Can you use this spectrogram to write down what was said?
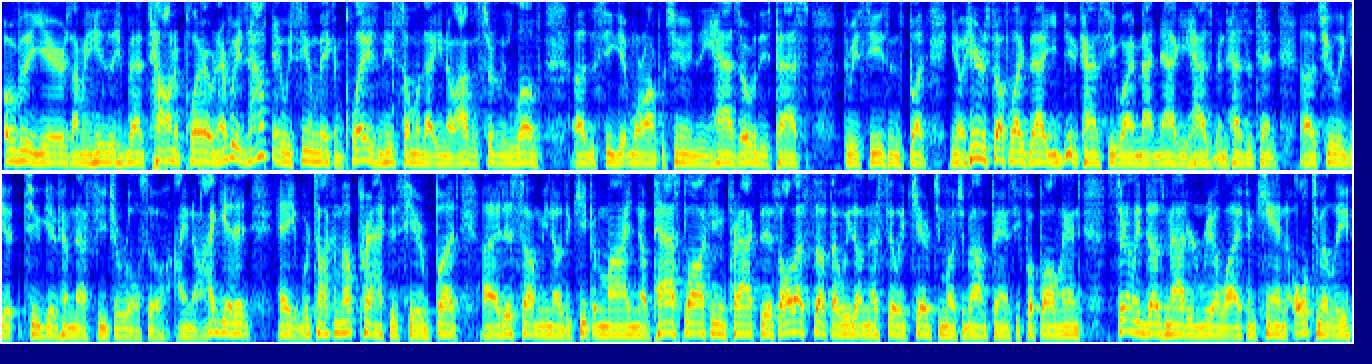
over the years. I mean, he's, he's been a talented player. Whenever he's out there, we see him making plays, and he's someone that, you know, I would certainly love uh, to see get more opportunity than he has over these past three seasons. But, you know, hearing stuff like that, you do kind of see why Matt Nagy has been hesitant uh, truly get to give him that future role. So I know I get it. Hey, we're talking about practice here, but uh, it is something you know to keep in mind. You know, pass blocking, practice, all that stuff that we don't necessarily care too much about in fantasy football land certainly does matter in real life and can ultimately,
